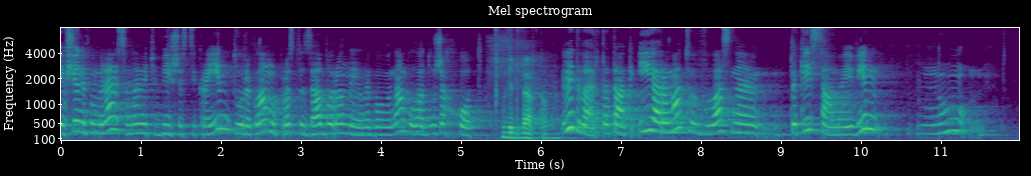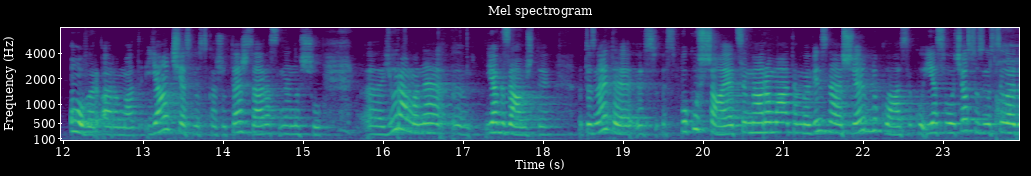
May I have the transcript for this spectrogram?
Якщо не помиляюся, навіть у більшості країн ту рекламу просто заборонили, бо вона була дуже хот. відверто. Відверто, так. І аромат, власне, такий самий. Він, ну, овер аромат. Я чесно скажу, теж зараз не ношу. Е, Юра мене, е, як завжди, то знаєте, спокушає цими ароматами. Він знає, що я люблю класику. І я свого часу зносила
